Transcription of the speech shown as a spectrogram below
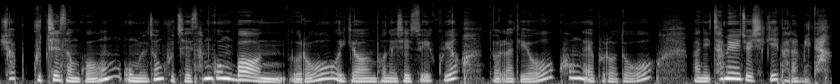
샵 9730, 우물정 9730번으로 의견 보내실 수 있고요. 또 라디오 콩 앱으로도 많이 참여해 주시기 바랍니다.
